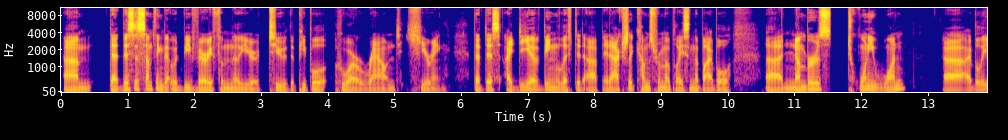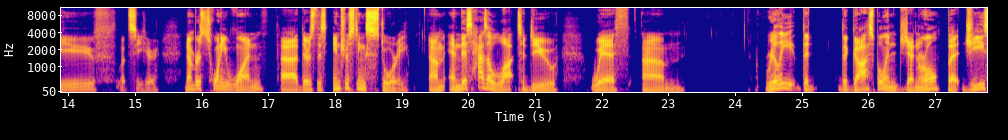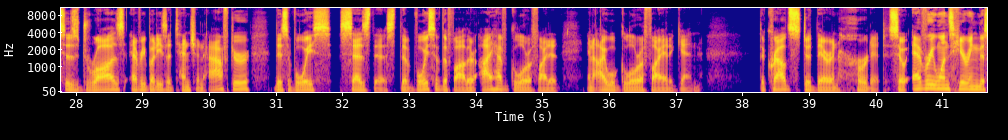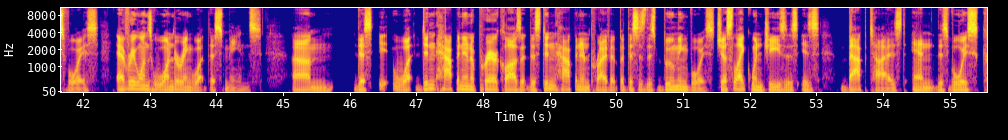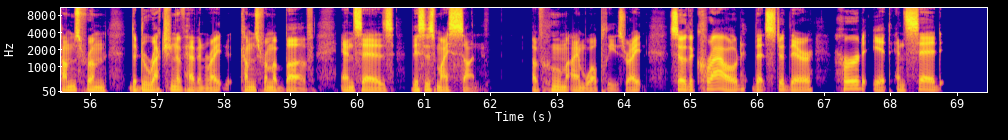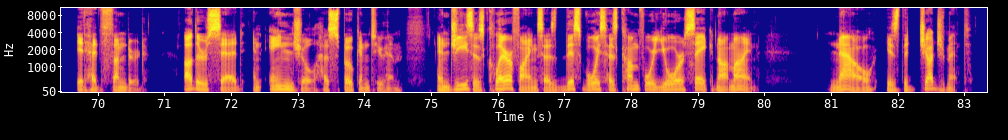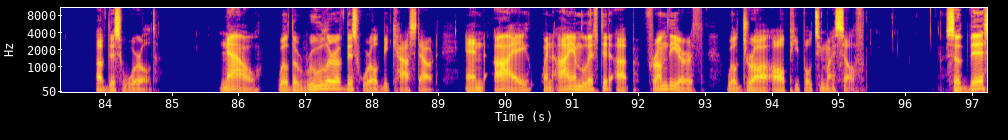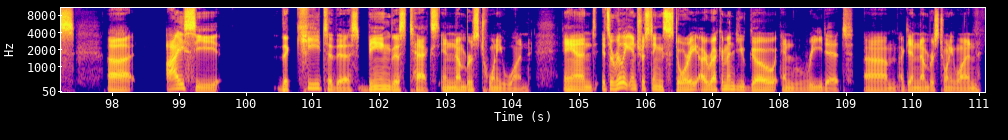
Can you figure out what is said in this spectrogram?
Um, that this is something that would be very familiar to the people who are around hearing. That this idea of being lifted up, it actually comes from a place in the Bible, uh, Numbers 21. Uh, I believe, let's see here. Numbers 21, uh, there's this interesting story. Um, and this has a lot to do with um, really the the gospel in general, but Jesus draws everybody's attention after this voice says this the voice of the Father, I have glorified it, and I will glorify it again. The crowd stood there and heard it. So everyone's hearing this voice. Everyone's wondering what this means. Um, this what didn't happen in a prayer closet this didn't happen in private but this is this booming voice. Just like when jesus is baptized and this voice comes from the direction of heaven right? Comes from above and says this is my son of whom i am well pleased right? So the crowd that stood there heard it and said it had thundered. Others said an angel has spoken to him and Jesus, clarifying, says, This voice has come for your sake, not mine. Now is the judgment of this world. Now will the ruler of this world be cast out. And I, when I am lifted up from the earth, will draw all people to myself. So, this, uh, I see the key to this being this text in Numbers 21. And it's a really interesting story. I recommend you go and read it. Um, again, Numbers 21.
